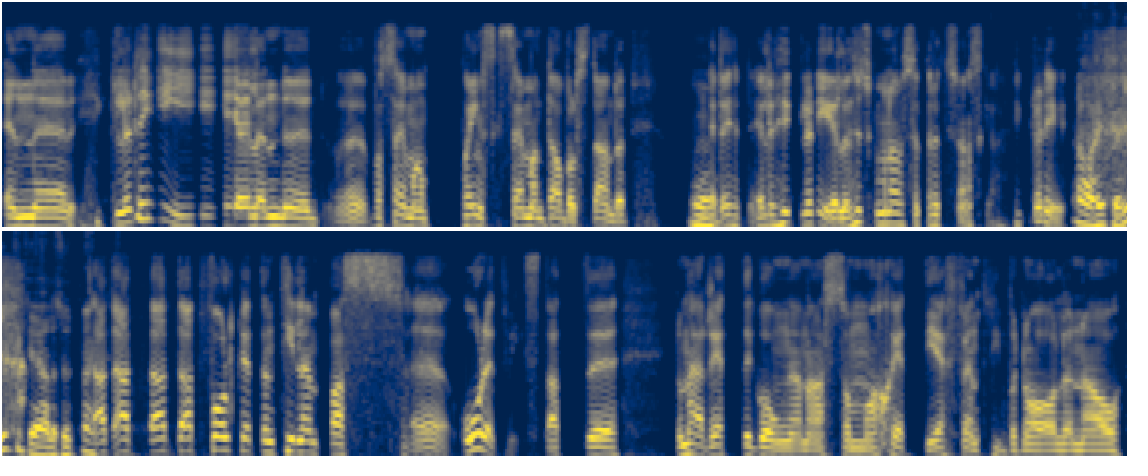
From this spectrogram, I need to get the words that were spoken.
en uh, hyckleri eller en, uh, vad säger man på engelska, säger man double standard? Mm. Det, eller hyckleri, eller hur ska man översätta det till svenska? Hyckleri? Ja, hyckleri tycker jag är alldeles utmärkt. Att, att, att, att folkrätten tillämpas uh, orättvist, att uh, de här rättegångarna som har skett i FN-tribunalerna och,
